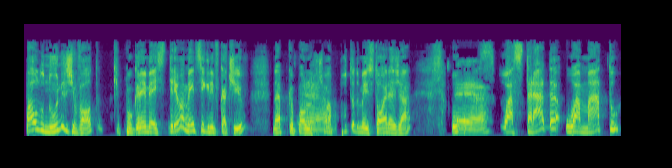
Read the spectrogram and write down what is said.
Paulo Nunes de volta, que pro Grêmio é extremamente significativo, né? Porque o Paulo é. Nunes tinha uma puta de uma história já. O, é. o Astrada, o Amato,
